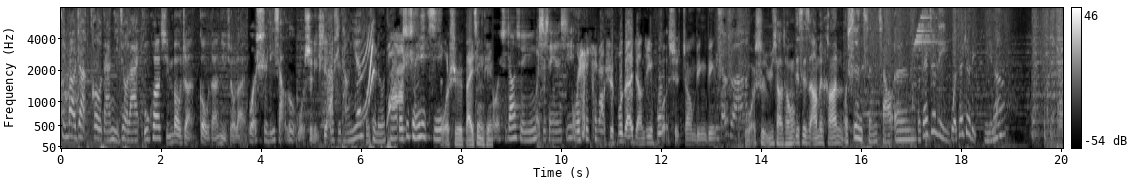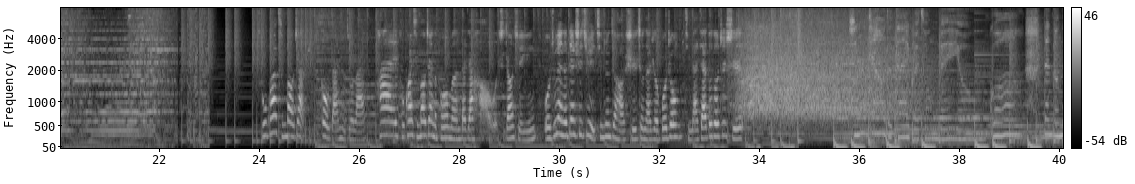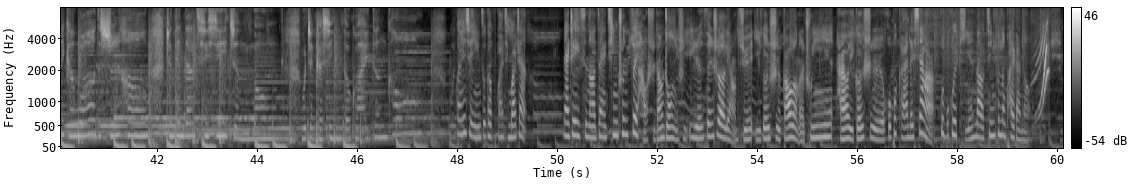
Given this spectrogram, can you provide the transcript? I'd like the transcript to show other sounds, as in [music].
情报站，够胆你就来！浮夸情报站，够胆你就来！我是李小璐，我是李现，我是唐嫣，我是刘涛，我是陈钰琪，我是白敬亭，我是张雪迎，我是陈妍希，我是陈我是富仔蒋劲夫，我是张冰冰，小爽，我是于晓彤，This is Amir Khan，我是陈乔恩，我在这里，我在这里，你呢？浮夸情报站，够胆你就来！嗨，浮夸情报站的朋友们，大家好，我是张雪莹，我主演的电视剧《青春最好时》正在热播中，请大家多多支持。心跳的太快，从没有过，但当你看我的时候，春天的气息真浓，我整颗心都快腾空。欢迎雪莹做客浮夸情报站。那这一次呢，在《青春最好时》当中，你是一人分饰了两角，一个是高冷的初音音，还有一个是活泼可爱的夏尔，会不会体验到精分的快感呢？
